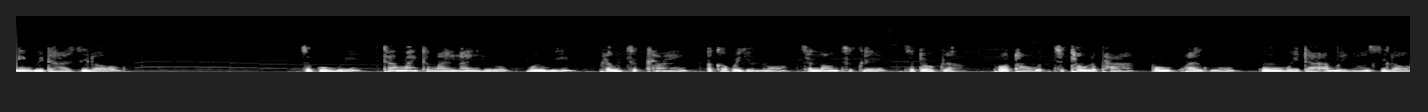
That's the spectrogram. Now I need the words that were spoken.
နီဝိဒါစီလောစကူဝေထမိုင်ကမိုင်လိုင်းယူမွေဝီ ဖလုတ်ချက်ခိုင်အခပယနောချက်လောင်းချက်ကလေချက်တော့ကလဖောထောင်းဝစ်ချက်ထောက်လဖာပုံခွိုင်းကိုကိုဝိတာအမိန်နောစီလော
